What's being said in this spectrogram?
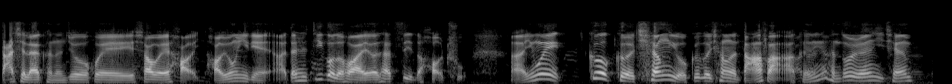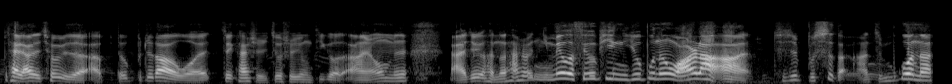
打起来可能就会稍微好好用一点啊，但是 Digo 的话也有它自己的好处啊，因为各个枪有各个枪的打法啊，肯定很多人以前。不太了解秋雨的啊，都不知道我最开始就是用 Digo 的啊，然后我们啊就有很多他说你没有 COP 你就不能玩了啊，其实不是的啊，只不过呢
